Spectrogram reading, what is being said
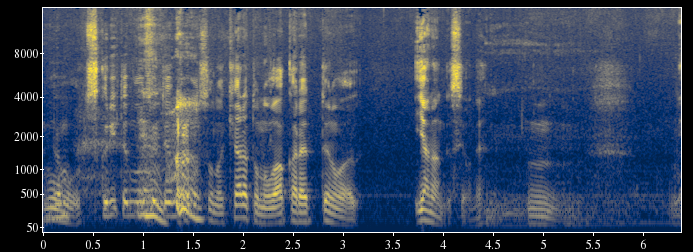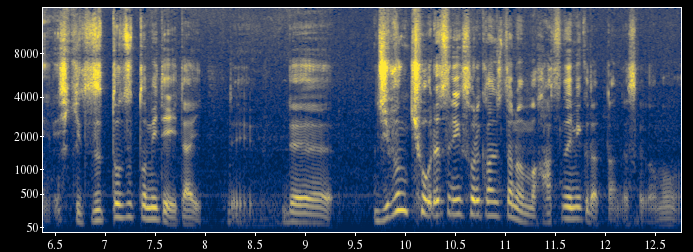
もう作り手も受け手もそのキャラとの別れっていうのは嫌なんですよね、うん。引きずっとずっと見ていたいっていう。で自分強烈にそれ感じたのはもう初音ミクだったんですけども、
